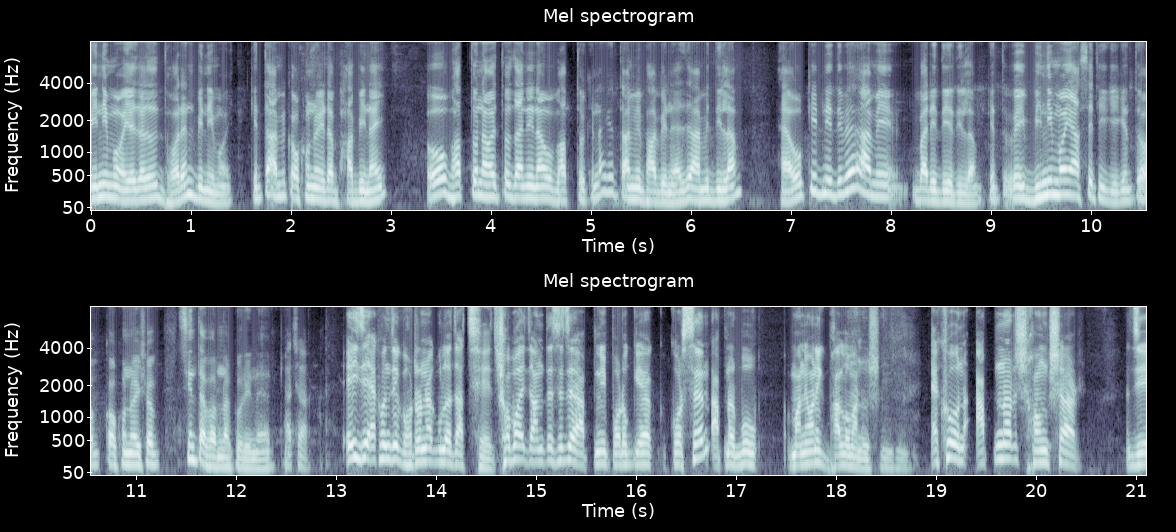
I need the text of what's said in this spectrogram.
বিনিময় এটা যদি ধরেন বিনিময় কিন্তু আমি কখনো এটা ভাবি নাই। ও ভাবতো না হয়তো জানি না ও ভাবতো কিনা কিন্তু আমি ভাবি না যে আমি দিলাম হ্যাঁ ও কিডনি দিবে আমি বাড়ি দিয়ে দিলাম। কিন্তু এই বিনিময় আছে ঠিকই কিন্তু কখনো এসব চিন্তা ভাবনা করি না আর কি। আচ্ছা এই যে এখন যে ঘটনাগুলো যাচ্ছে সবাই জানতেছে যে আপনি পরকীয়া করছেন আপনার বউ মানে অনেক ভালো মানুষ। এখন আপনার সংসার যে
